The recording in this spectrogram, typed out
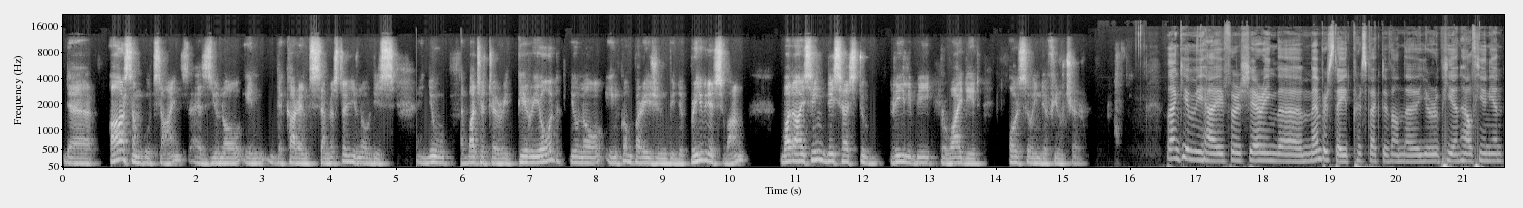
There are some good signs, as you know, in the current semester, you know, this new budgetary period, you know, in comparison with the previous one. But I think this has to really be provided also in the future. Thank you, Mihai, for sharing the member state perspective on the European Health Union.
